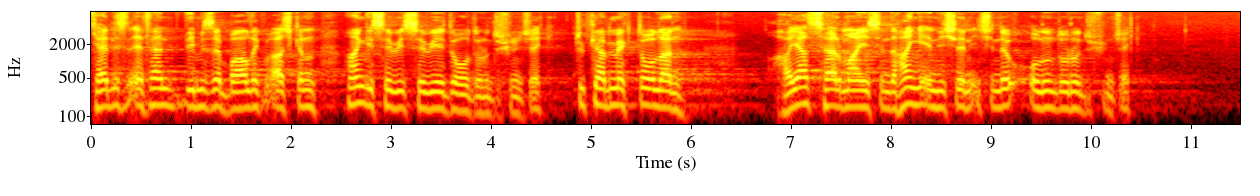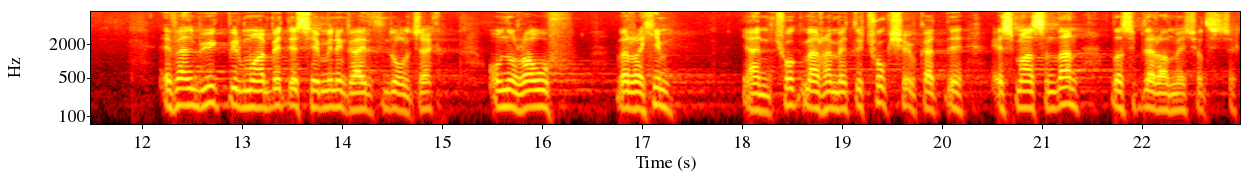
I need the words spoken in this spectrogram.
kendisinin efendimize bağlılık ve aşkının hangi sevi seviyede olduğunu düşünecek. Tükenmekte olan hayat sermayesinde hangi endişelerin içinde olunduğunu düşünecek. Efendim büyük bir muhabbetle sevmenin gayretinde olacak. Onun Rauf ve Rahim yani çok merhametli, çok şefkatli esmasından nasipler almaya çalışacak.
